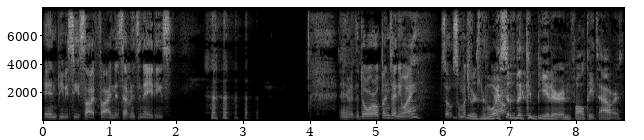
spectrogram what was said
in BBC sci fi in the 70s and 80s. anyway, the door opens anyway. So, so much He for was the voice out. of the computer in Fawlty Towers.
